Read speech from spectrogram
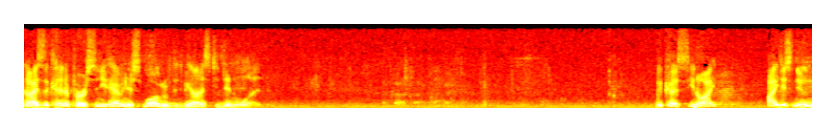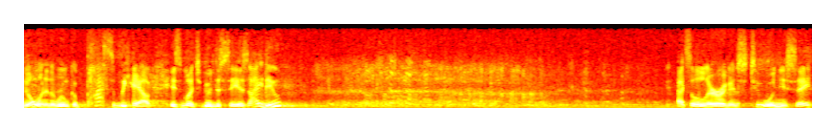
And I was the kind of person you'd have in your small group that, to be honest, you didn't want. Because, you know, I, I just knew no one in the room could possibly have as much good to say as I do. That's a little arrogance too, wouldn't you say?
